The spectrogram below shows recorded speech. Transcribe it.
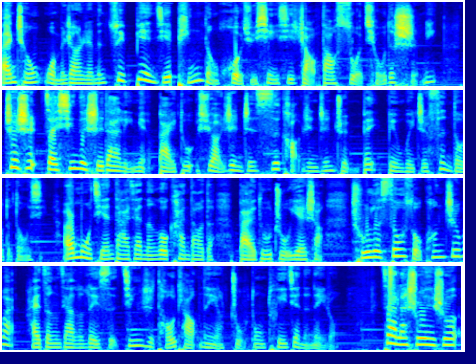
完成我们让人们最便捷、平等获取信息、找到所求的使命？这是在新的时代里面，百度需要认真思考、认真准备并为之奋斗的东西。而目前大家能够看到的，百度主页上除了搜索框之外，还增加了类似今日头条那样主动推荐的内容。再来说一说，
